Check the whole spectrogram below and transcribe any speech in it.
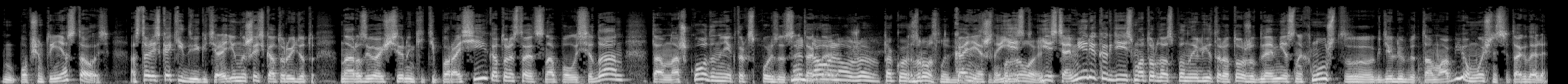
в общем-то, и не осталось. Остались какие двигатели? 1.6, который идет на развивающиеся рынки типа России, которые ставятся на полуседан, там на Шкода на некоторых используются ну, и так довольно далее. уже такой взрослый двигатель. Конечно, есть, есть Америка, где есть мотор 2,5 литра, тоже для местных нужд, где любят там объем, мощность и так далее.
